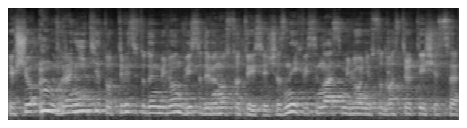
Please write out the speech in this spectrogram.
Якщо в граніті, то 31 мільйон 290 тисяч. З них 18 мільйонів 123 тисячі це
